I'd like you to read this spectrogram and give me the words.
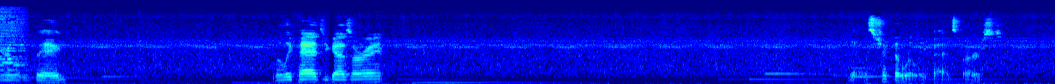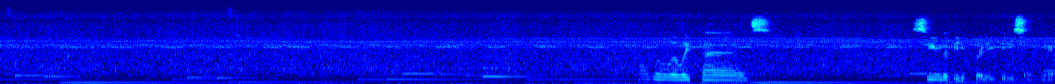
You're a little big. Lily pads, you guys alright? Yeah, let's check the lily pads first. All the lily pads seem to be pretty decent here.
